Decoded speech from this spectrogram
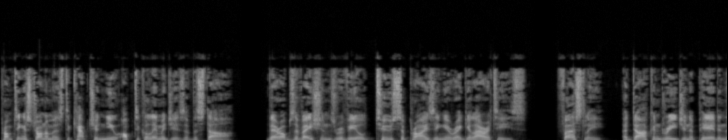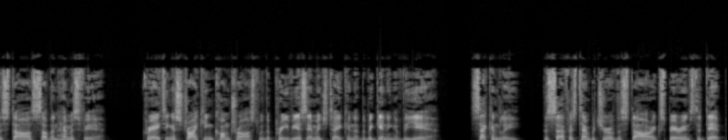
prompting astronomers to capture new optical images of the star. Their observations revealed two surprising irregularities. Firstly, a darkened region appeared in the star's southern hemisphere, creating a striking contrast with the previous image taken at the beginning of the year. Secondly, the surface temperature of the star experienced a dip,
